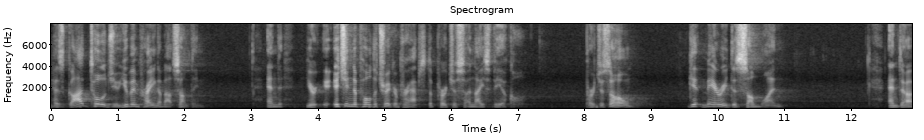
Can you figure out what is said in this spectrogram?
has God told you, you've been praying about something, and you're itching to pull the trigger, perhaps to purchase a nice vehicle, purchase a home, get married to someone, and uh,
